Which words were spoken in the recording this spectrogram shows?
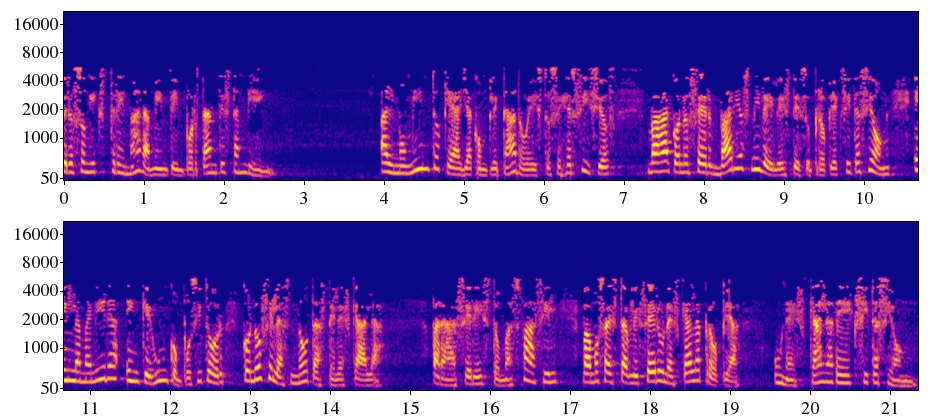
pero son extremadamente importantes también. Al momento que haya completado estos ejercicios, va a conocer varios niveles de su propia excitación en la manera en que un compositor conoce las notas de la escala. Para hacer esto más fácil, vamos a establecer una escala propia, una escala de excitación.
